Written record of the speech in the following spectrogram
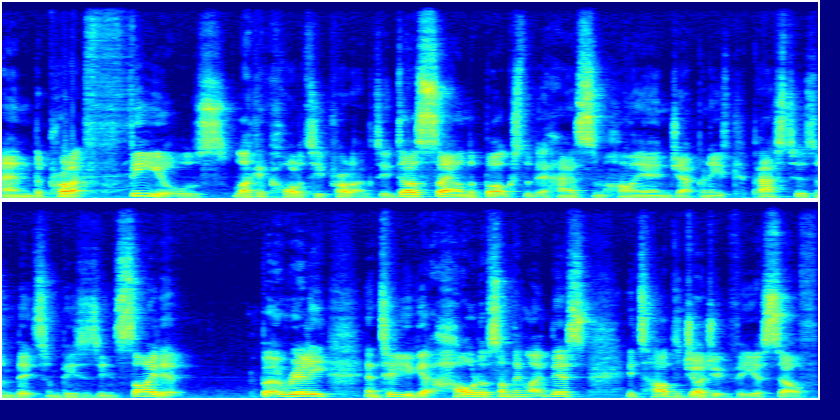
And the product feels like a quality product. It does say on the box that it has some high-end Japanese capacitors and bits and pieces inside it, but really, until you get hold of something like this, it's hard to judge it for yourself.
